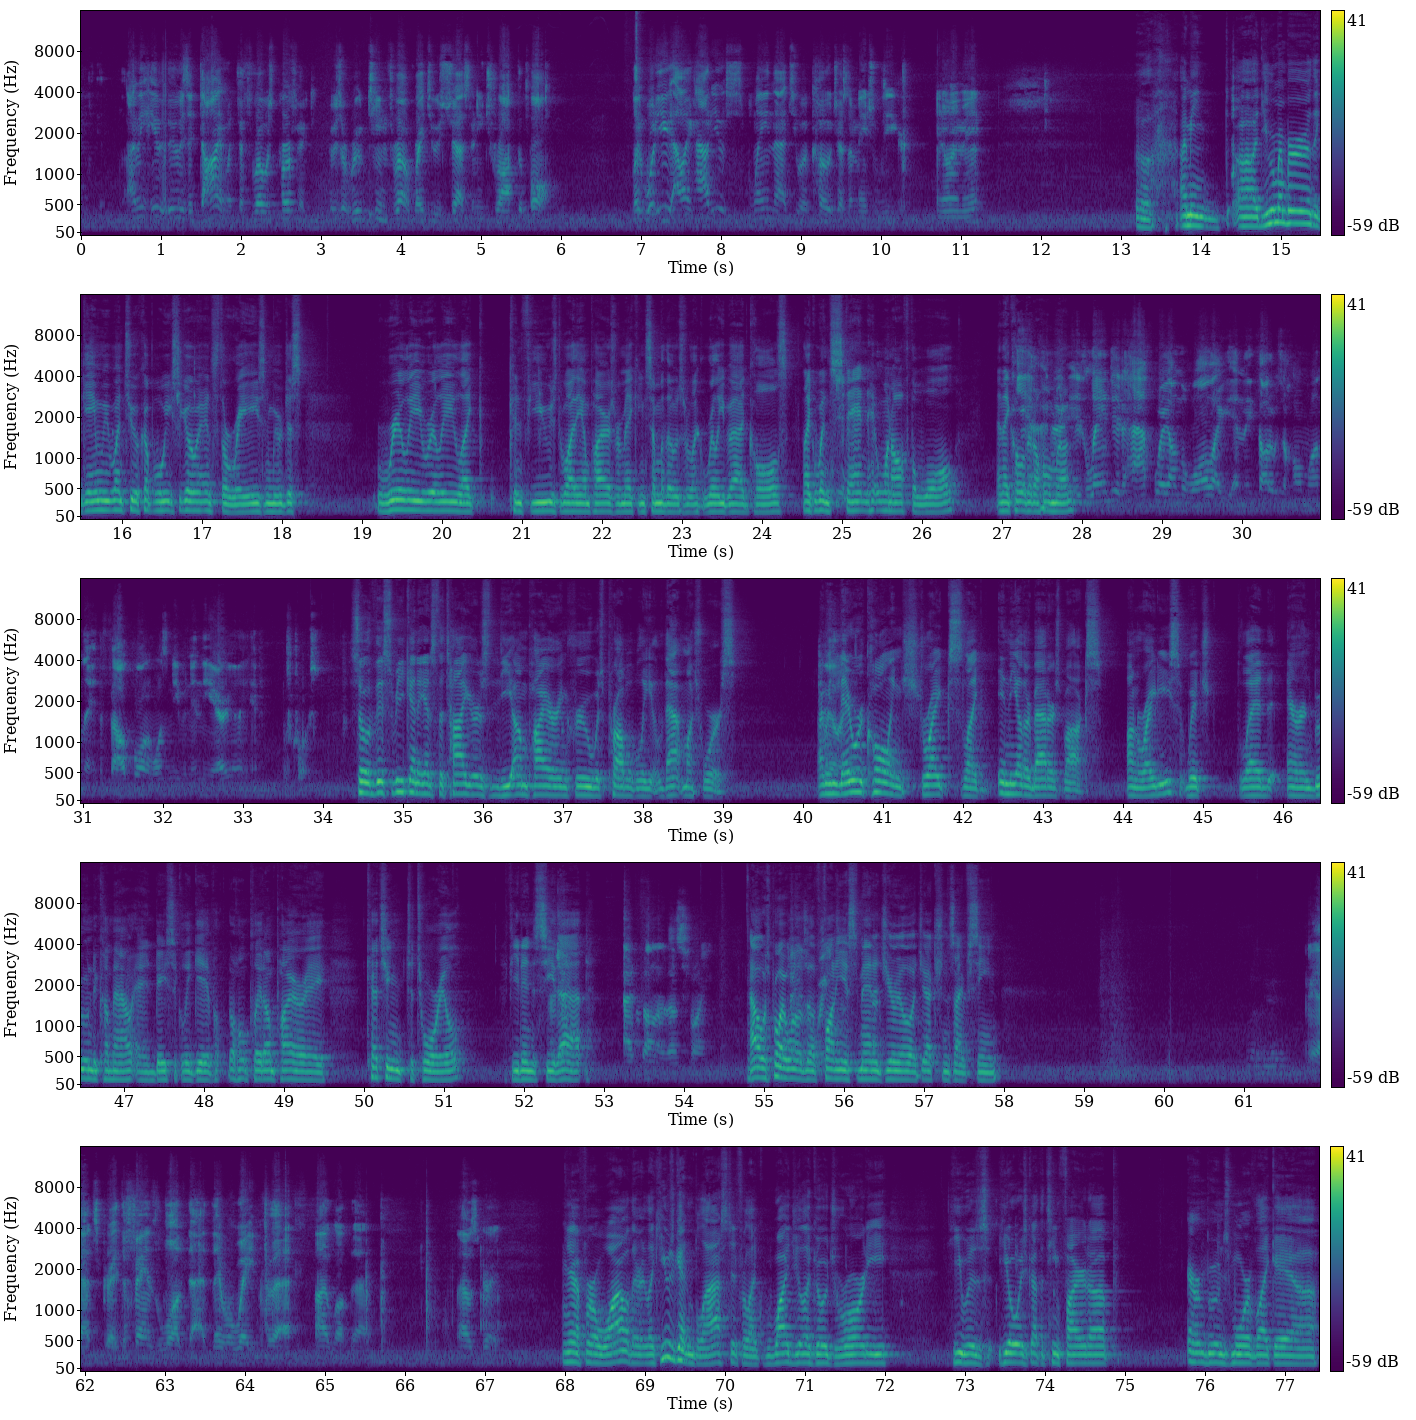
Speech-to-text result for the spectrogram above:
I mean it, it was a dime. Like the throw was perfect. It was a routine throw right to his chest, and he dropped the ball. Like what do you like? How do you explain that to a coach as a major leaguer? You know what I mean? Ugh. I mean, uh, do you remember the game we went to a couple weeks ago against the Rays, and we were just really, really like confused why the umpires were making some of those like really bad calls, like when Stanton hit one off the wall, and they called it a home run. It landed halfway on the wall, like, and they thought it was a home run that hit the foul pole and it wasn't even in the area. Yeah, of course. So this weekend against the Tigers, the umpiring crew was probably that much worse. I mean, Really? they were calling strikes like in the other batter's box on righties, which led Aaron Boone to come out and basically give the home plate umpire a catching tutorial. If you didn't see that, I thought that was funny. that was probably one of the funniest managerial ejections I've seen. Yeah, that's great. The fans loved that. They were waiting for that. I love that. That was great. Yeah, for a while there, like he was getting blasted for like, why'd you let go Girardi? He was he always got the team fired up. Aaron Boone's more of like a, uh,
